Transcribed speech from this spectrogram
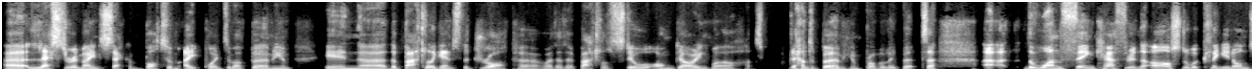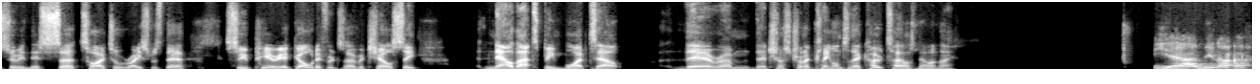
Uh, Leicester remains second bottom, eight points above Birmingham in uh, the battle against the drop. Uh, whether the battle's still ongoing, well, that's down to Birmingham probably. But uh, uh, the one thing, Kathryn, that Arsenal were clinging on to in this uh, title race was their superior goal difference over Chelsea. Now that's been wiped out. They're um, they're just trying to cling on to their coattails now, aren't they? Yeah, I mean, I,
